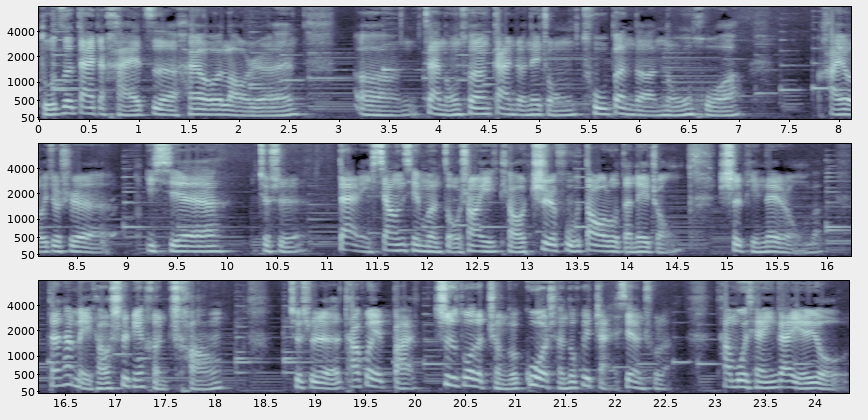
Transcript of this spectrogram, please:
独自带着孩子还有老人，嗯，在农村干着那种粗笨的农活，还有就是一些就是带领乡亲们走上一条致富道路的那种视频内容吧。但它每条视频很长，就是它会把制作的整个过程都会展现出来。它目前应该也有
